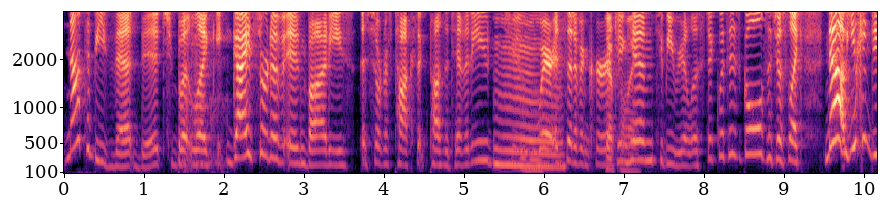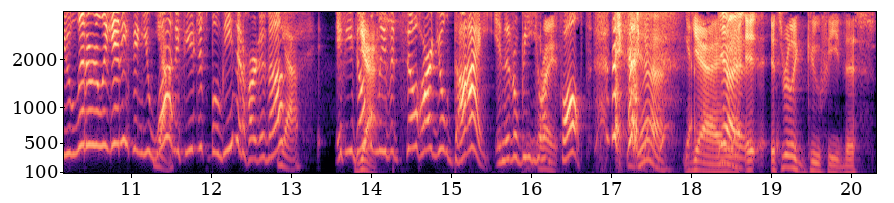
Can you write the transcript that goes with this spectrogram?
not to be that bitch, but like guy sort of embodies a sort of toxic positivity to mm-hmm. where instead of encouraging Definitely. him to be realistic with his goals, it's just like, no, you can do literally anything you Yeah. want if you just believe it hard enough. Yeah. If you don't Yes. believe it so hard, you'll die, and it'll be your Right. fault. Yeah, Yeah. yeah, Yeah, yeah. it- It, it's really goofy. This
